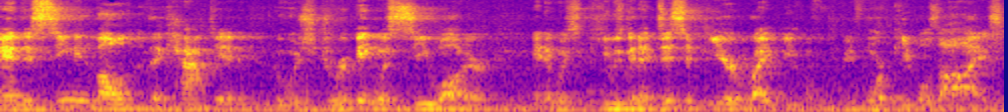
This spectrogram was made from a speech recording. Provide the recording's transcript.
And the scene involved the captain who was dripping with seawater, and it was he was going to disappear right be- before people's eyes,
